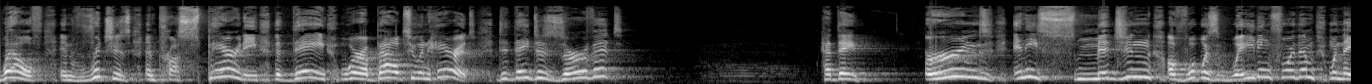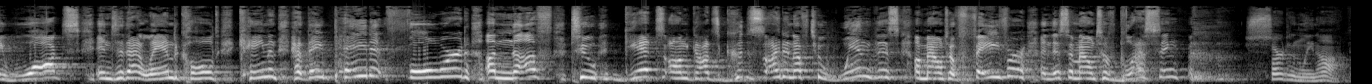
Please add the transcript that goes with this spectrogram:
wealth and riches and prosperity that they were about to inherit. Did they deserve it? Had they earned any smidgen of what was waiting for them when they walked into that land called Canaan? Had they paid it forward enough to get on God's good side enough to win this amount of favor and this amount of blessing? Certainly not.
